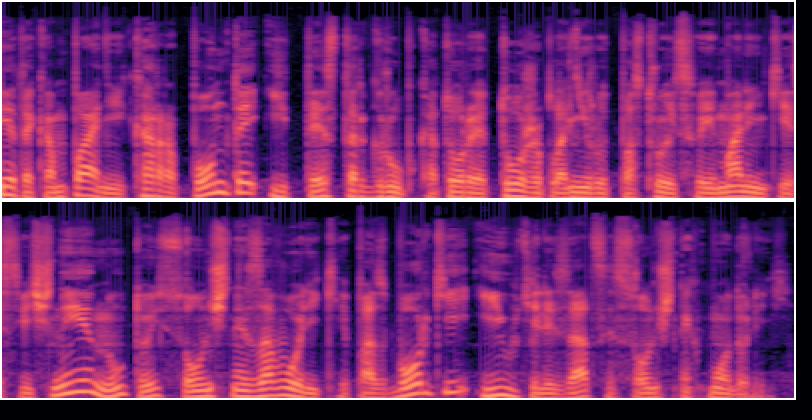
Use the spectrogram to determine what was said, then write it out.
Это компании Caraponte и Tester Group, которые тоже планируют построить свои маленькие свечные, ну то есть солнечные заводики по сборке и утилизации солнечных модулей.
